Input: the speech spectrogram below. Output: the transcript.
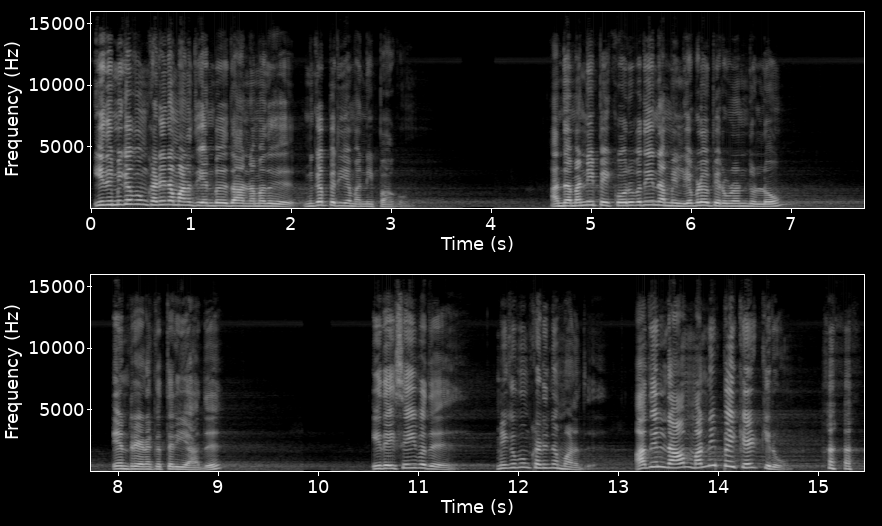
இது மிகவும் கடினமானது என்பதுதான் நமது மிகப்பெரிய மன்னிப்பாகும். அந்த மன்னிப்பை கோருவதை நம்மில் எவ்வளவு பேர் உணர்ந்துள்ளோம்? என்று எனக்கு தெரியாது. இதை செய்வது மிகவும் கடினமானது. அதில் நாம் மன்னிப்பை கேட்கிறோம்.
